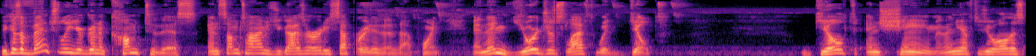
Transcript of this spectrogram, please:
because eventually you're going to come to this and sometimes you guys are already separated at that point and then you're just left with guilt guilt and shame. And then you have to do all this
